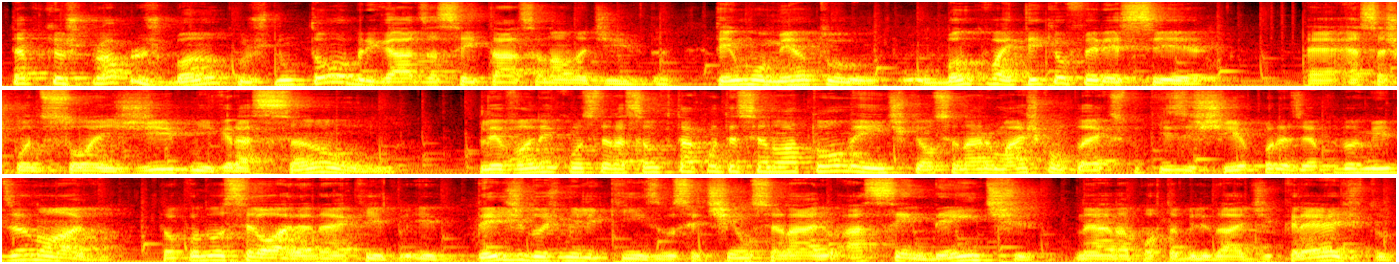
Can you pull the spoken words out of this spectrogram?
Até porque os próprios bancos não estão obrigados a aceitar essa nova dívida. Tem um momento, o banco vai ter que oferecer é, essas condições de migração levando em consideração o que está acontecendo atualmente, que é um cenário mais complexo do que existia, por exemplo, em 2019. Então, quando você olha né, que desde 2015 você tinha um cenário ascendente né, na portabilidade de crédito,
